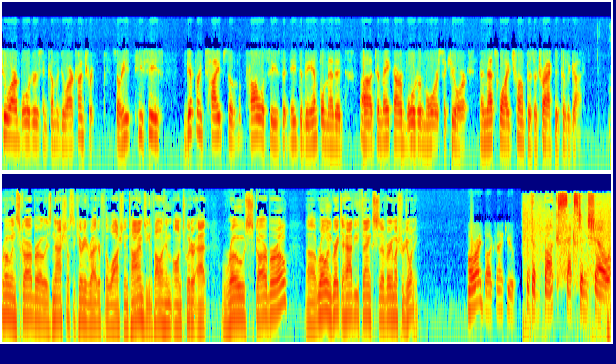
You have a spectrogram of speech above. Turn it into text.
to our borders and come into our country. So he, he sees different types of policies that need to be implemented uh, to make our border more secure. And that's why Trump is attracted to the guy. Rowan Scarborough is national security writer for the Washington Times. You can follow him on Twitter at Row Scarborough. Uh, Rowan, great to have you. Thanks uh, very much for joining. All right, Buck. Thank you. The Buck Sexton Show.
